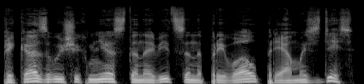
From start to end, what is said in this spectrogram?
приказывающих мне остановиться на привал прямо здесь.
